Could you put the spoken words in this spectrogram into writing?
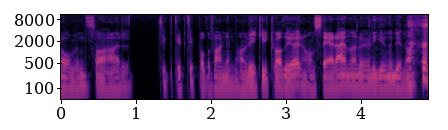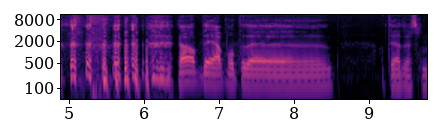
låven så er tipp-tipp-tippoldefaren din. Han liker ikke hva du gjør, og han ser deg når du ligger under dyna. Ja, det er på en måte det At det er det som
